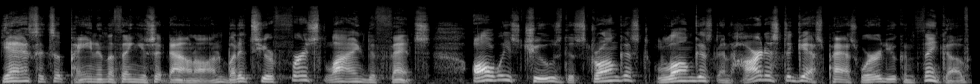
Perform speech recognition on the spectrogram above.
Yes, it's a pain in the thing you sit down on, but it's your first line defense. Always choose the strongest, longest, and hardest to guess password you can think of,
